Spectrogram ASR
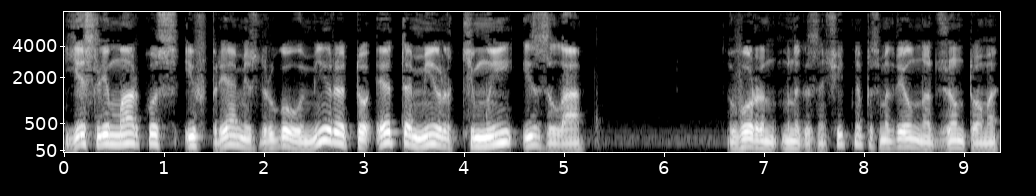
если Маркус и впрямь из другого мира, то это мир тьмы и зла. Ворон многозначительно посмотрел на Джон Тома.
